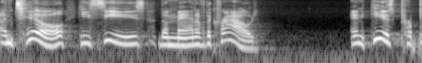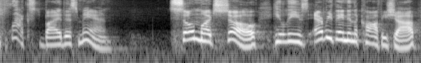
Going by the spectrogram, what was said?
until he sees the man of the crowd. And he is perplexed by this man. So much so, he leaves everything in the coffee shop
